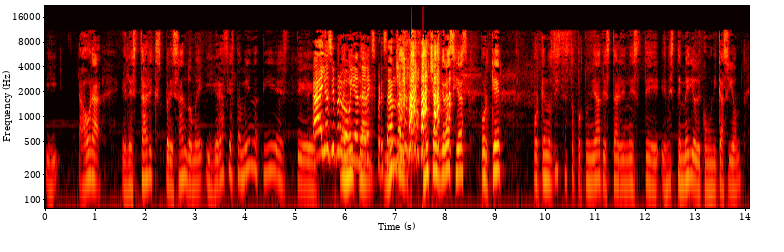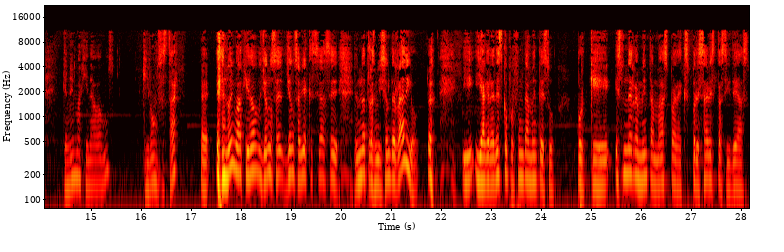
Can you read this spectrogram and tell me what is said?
Y ahora el estar expresándome y gracias también a ti este ah yo siempre me voy a andar expresando muchas, muchas gracias porque porque nos diste esta oportunidad de estar en este en este medio de comunicación que no imaginábamos que íbamos a estar eh, no imaginaba, yo no sé, yo no sabía que se hace en una transmisión de radio. y, agradezco profundamente eso, porque es una herramienta más para expresar estas ideas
